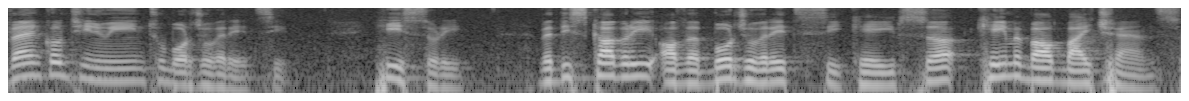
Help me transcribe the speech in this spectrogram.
then continuing to Borgio Verezzi. History The discovery of the Borgio Verezzi caves came about by chance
